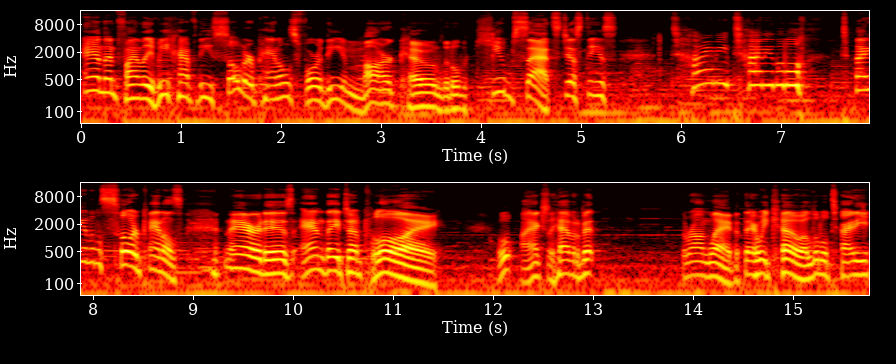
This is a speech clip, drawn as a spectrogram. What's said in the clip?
And then finally, we have the solar panels for the Marco little CubeSats. Just these tiny, tiny little, tiny little solar panels. There it is. And they deploy. Oh, I actually have it a bit the wrong way, but there we go. A little tiny,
